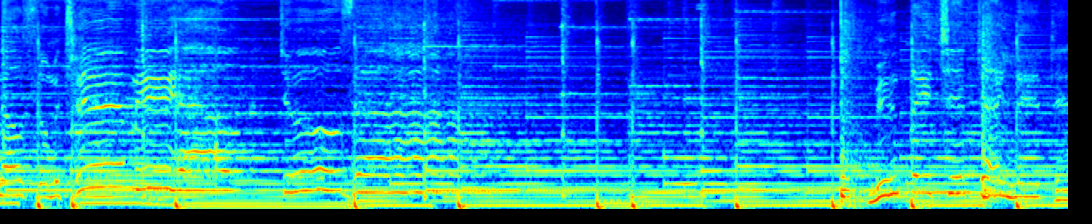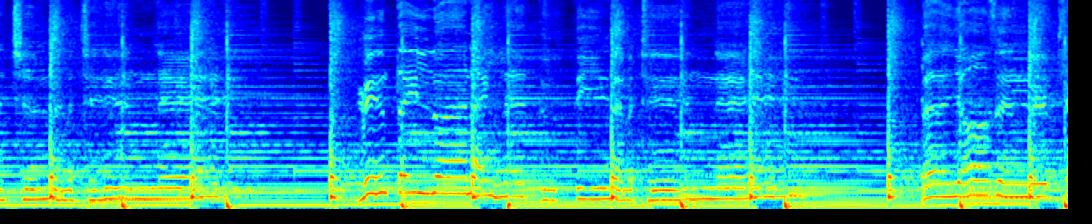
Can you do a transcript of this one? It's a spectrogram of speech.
နောက်ဆုံး သိချစ်တိုင်းလည်းပြန်ချင်မတင်နဲ့မင်းသိလွမ်းတိုင်းလည်းသူသိမှမတင်နဲ့ဘယ်ရောစင်တွေပြ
